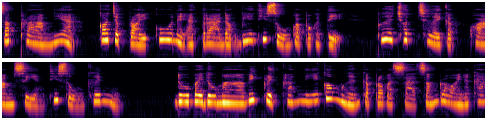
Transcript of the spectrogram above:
ซับพรามเนี่ย ก็จะปล่อยกู้ในอัตราดอกเบี้ยที่สูงกว่าปกติ เพื่อชดเชยกับความเสี่ยงที่สูงขึ้น ดูไปดูมาวิกฤตครั้งนี้ก็เหมือนกับประวัติศาสตร์ซ้ำรอยนะคะ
